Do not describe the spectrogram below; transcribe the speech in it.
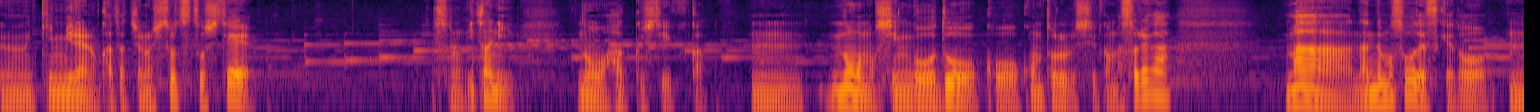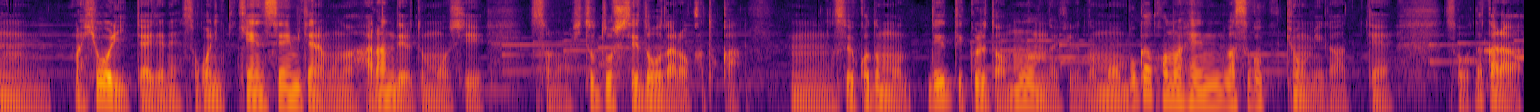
うん、近未来の形の一つとしてそのいかに脳をハックしていくか、うん、脳の信号をどうこうコントロールしていくか、まあ、それがまあ何でもそうですけど、うん。まあ、表裏一体でねそこに危険性みたいなものははらんでると思うしその人としてどうだろうかとか、うん、そういうことも出てくるとは思うんだけれども僕はこの辺はすごく興味があってそう。だから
